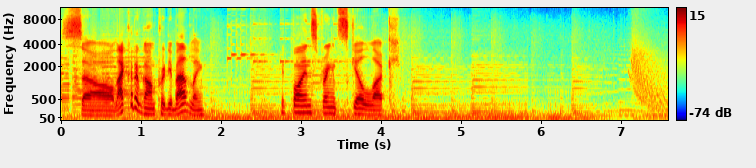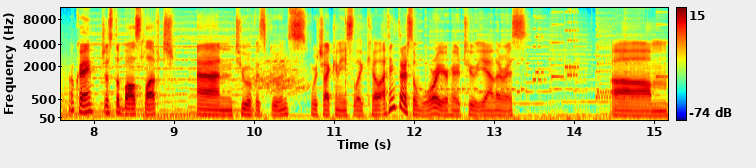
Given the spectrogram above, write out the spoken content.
So, that could have gone pretty badly. Hit points, strength, skill, luck. Okay, just the boss left. And two of his goons, which I can easily kill. I think there's a warrior here too. Yeah, there is. Um...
